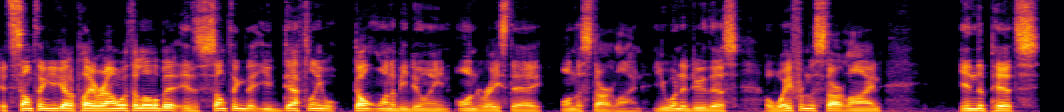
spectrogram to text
it's something you got to play around with a little bit. Is something that you definitely don't want to be doing on race day on the start line. You want to do this away from the start line, in the pits,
